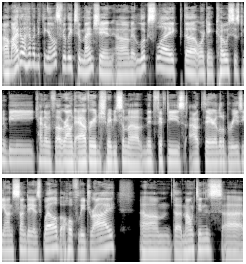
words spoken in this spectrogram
Um, I don't have anything else really to mention. Um, it looks like the Oregon coast is going to be kind of around average, maybe some uh, mid 50s out there, a little breezy on Sunday as well, but hopefully dry. Um, the mountains, uh,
